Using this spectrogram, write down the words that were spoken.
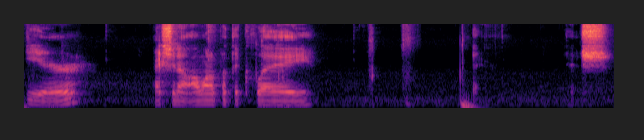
here. Actually, no, I want to put the clay there-ish.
